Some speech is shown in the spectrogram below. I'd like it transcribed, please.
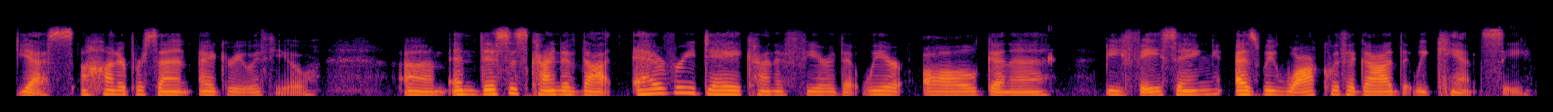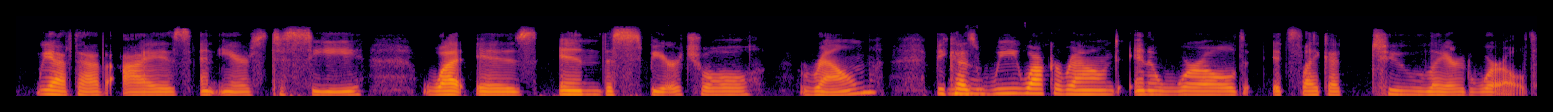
yes 100% i agree with you um, and this is kind of that everyday kind of fear that we are all gonna be facing as we walk with a god that we can't see we have to have eyes and ears to see what is in the spiritual realm because mm-hmm. we walk around in a world, it's like a two layered world.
